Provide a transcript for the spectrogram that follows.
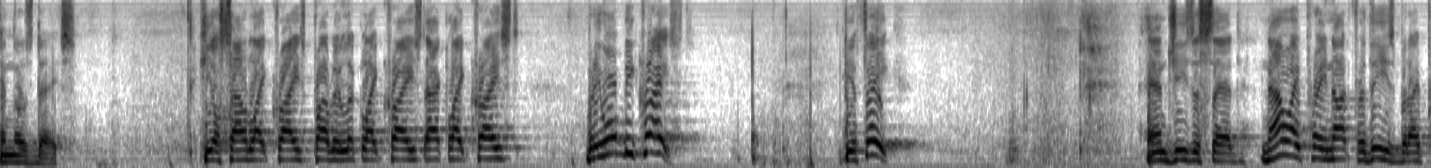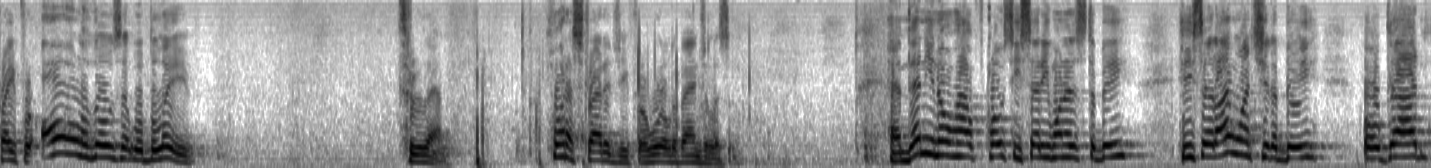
in those days. He'll sound like Christ, probably look like Christ, act like Christ, but he won't be Christ. Be a fake. And Jesus said, Now I pray not for these, but I pray for all of those that will believe through them. What a strategy for world evangelism. And then you know how close he said he wanted us to be? He said, I want you to be, oh God,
